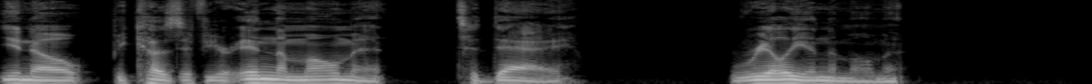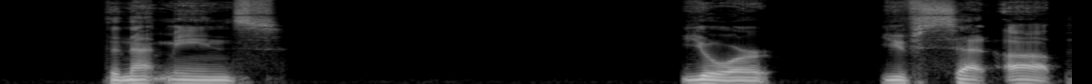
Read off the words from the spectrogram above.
You know, because if you're in the moment today, really in the moment, then that means you're you've set up,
